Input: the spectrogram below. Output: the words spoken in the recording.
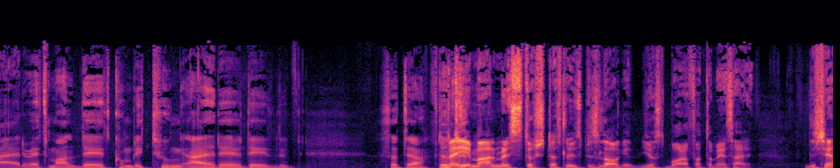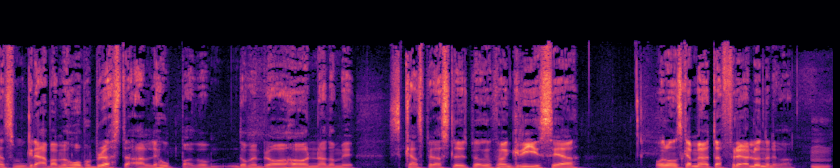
nej du vet Malmö, det kommer bli tungt. Nej det, det, det. Så att ja. För Du mig är Malmö det största slutspelslaget just bara för att de är så här. Det känns som grabbar med hår på bröstet allihopa. De, de är bra hörna, de är, kan spela slutspel, de en grisiga. Och de ska möta Frölunda nu va? Mm,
